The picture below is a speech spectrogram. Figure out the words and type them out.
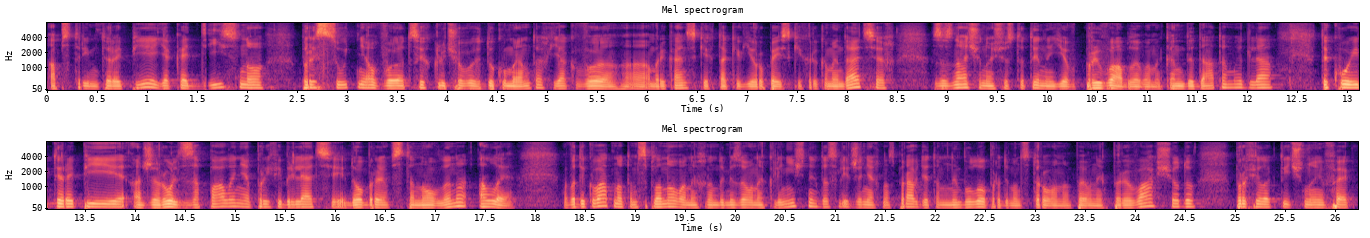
апстрім терапія, яка дійсно присутня в цих ключових документах, як в е, американських, так і в європейських рекомендаціях. Зазначено, що статини є привабливими кандидатами для такої терапії, адже роль запалення при фібриляції добре встановлена, але в адекватно там спланованих рандомізованих клінічних дослідженнях насправді там не було продемонстровано певних переваг щодо профілактичного ефекту.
